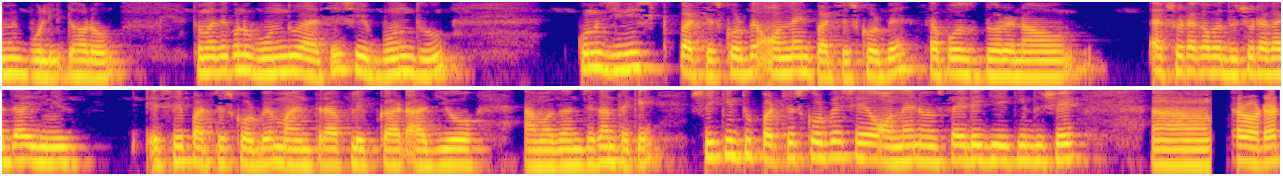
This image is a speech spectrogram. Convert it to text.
আমি বলি, ধরো, তোমাদের কোনো বন্ধু আছে, সেই বন্ধু কোনো জিনিস পারচেস করবে অনলাইন পারচেস করবে। সাপোজ ধরে নাও একশো টাকা বা দুশো টাকা যাই জিনিস এসে পারচেস করবে মাইন্ত্রা ফ্লিপকার্ট আজিও অ্যামাজন যেখান থেকে, সে কিন্তু পারচেস করবে, সে অনলাইন ওয়েবসাইটে গিয়ে কিন্তু সে তার অর্ডার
